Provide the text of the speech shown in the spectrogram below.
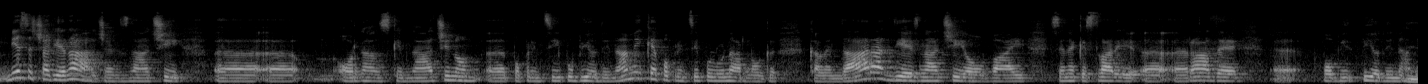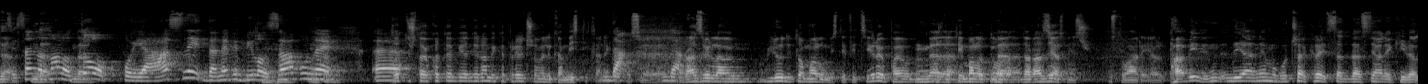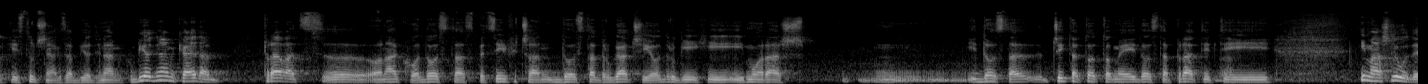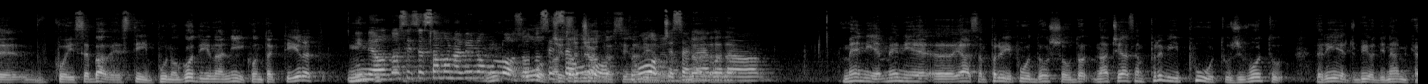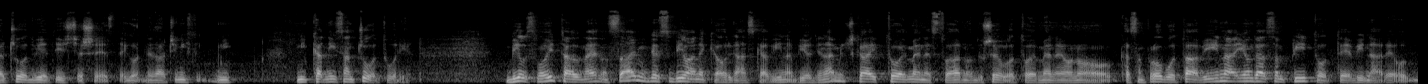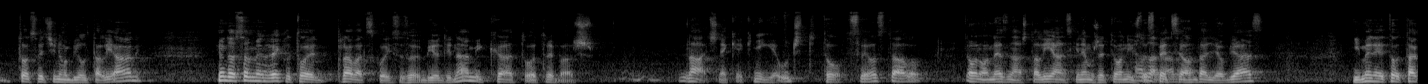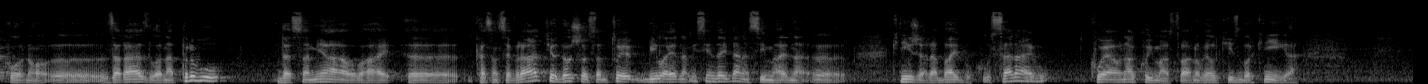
mjesečar je rađen, znači, e, e organskim načinom e, po principu biodinamike, po principu lunarnog kalendara, gdje znači ovaj se neke stvari e, rade e, po biodinamici. Sad nam malo da. to pojasni, da ne bi bilo mhm. zabune. E, Zato što je kod te biodinamike prilično velika mistika neka se da. razvila. Ljudi to malo mistificiraju, pa evo da, možda ti malo to da, da razjasniš u stvari. Jel? Pa vidi, ja ne mogu čak reći sad da sam ja neki veliki stručnjak za biodinamiku. Biodinamika je jedan pravac e, onako dosta specifičan, dosta drugačiji od drugih i, i moraš i dosta čitati o tome i dosta pratiti. Da imaš ljude koji se bave s tim puno godina, njih kontaktirat. I ne odnosi se samo na vinovu lozu, odnosi se uopće. Uopće se nego na... Meni je, meni je, e, ja sam prvi put došao, znači ja sam prvi put u životu riječ biodinamika čuo 2006. godine. Znači nikad nisam čuo tu riječ. Bili smo u Italiji na jednom sajmu gdje su bila neka organska vina, biodinamička, i to je mene stvarno oduševilo, to je mene ono, kad sam probao ta vina, i onda sam pitao te vinare, to su većinom bili italijani, i onda sam meni rekli, to je pravac koji se zove biodinamika, to trebaš naći neke knjige, učiti to, sve ostalo. Ono, ne znaš, italijanski, ne možete on ništa specijalno dalje objasniti. I mene je to tako ono, eh, zarazilo na prvu, da sam ja, ovaj, e, kad sam se vratio, došao sam, tu je bila jedna, mislim da i danas ima jedna e, knjižara Bajbuk u Sarajevu, koja onako ima stvarno veliki izbor knjiga.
